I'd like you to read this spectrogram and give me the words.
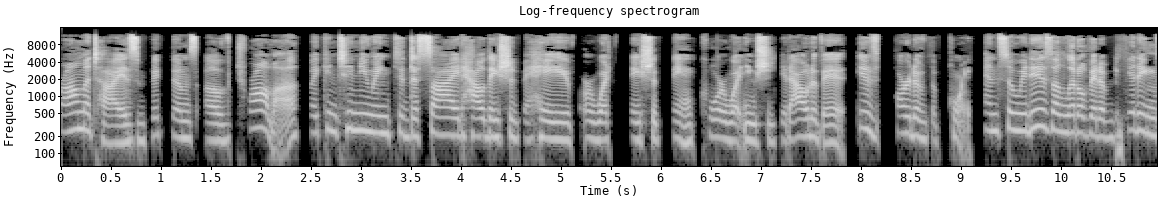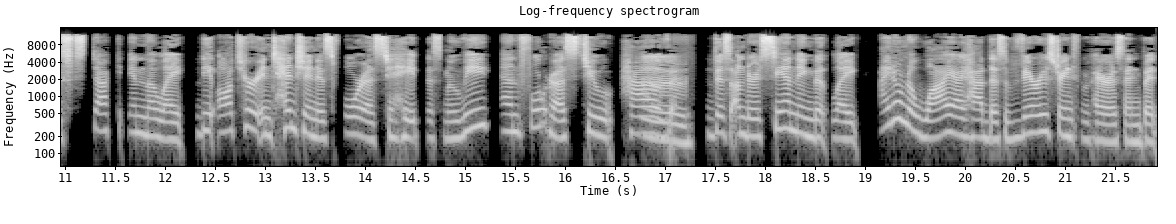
traumatize victims of trauma by continuing to decide how they should behave or what they should think or what you should get out of it is part of the point. And so it is a little bit of getting stuck in the like, the author intention is for us to hate this movie and for us to have Mm. this understanding that like I don't know why I had this very strange comparison, but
